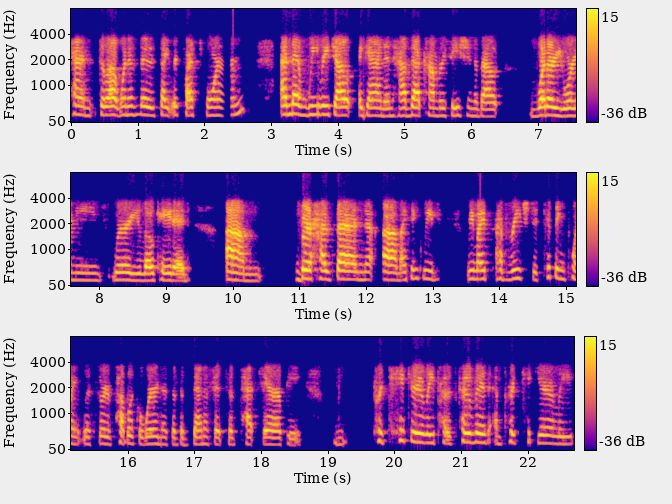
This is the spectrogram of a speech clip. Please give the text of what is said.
can fill out one of those site request forms. And then we reach out again and have that conversation about what are your needs? Where are you located? Um, there has been, um, I think we've, we might have reached a tipping point with sort of public awareness of the benefits of pet therapy, particularly post COVID and particularly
